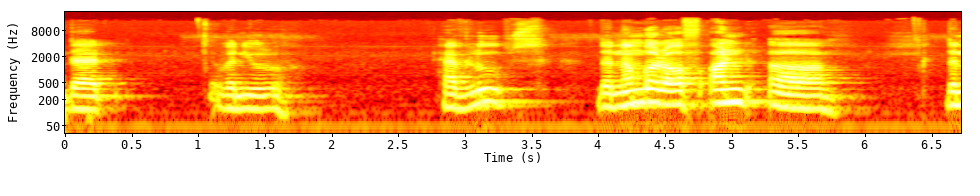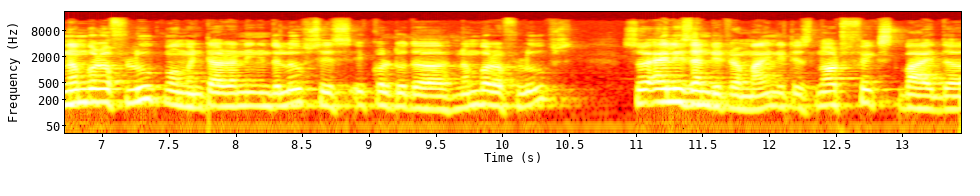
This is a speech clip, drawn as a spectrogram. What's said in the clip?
that when you have loops the number of uh, the number of loop momenta running in the loops is equal to the number of loops so L is undetermined it is not fixed by the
